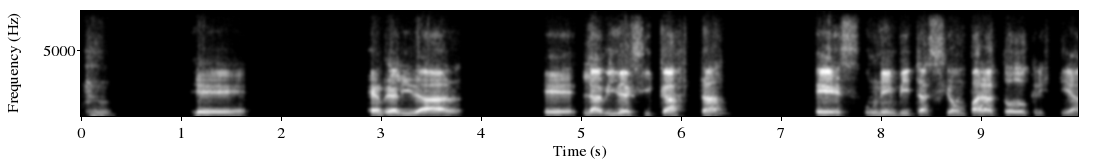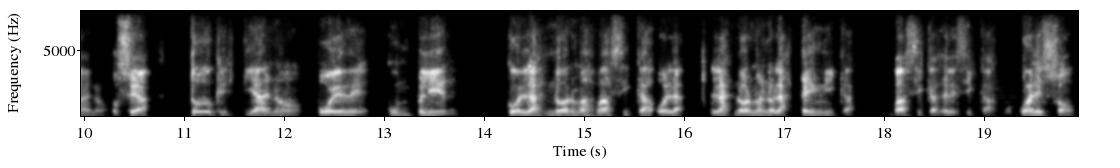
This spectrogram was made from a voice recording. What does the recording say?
eh, en realidad, eh, la vida exicasta es una invitación para todo cristiano. O sea, todo cristiano puede cumplir con las normas básicas o las normas, no, las técnicas básicas del exicasmo. ¿Cuáles son?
